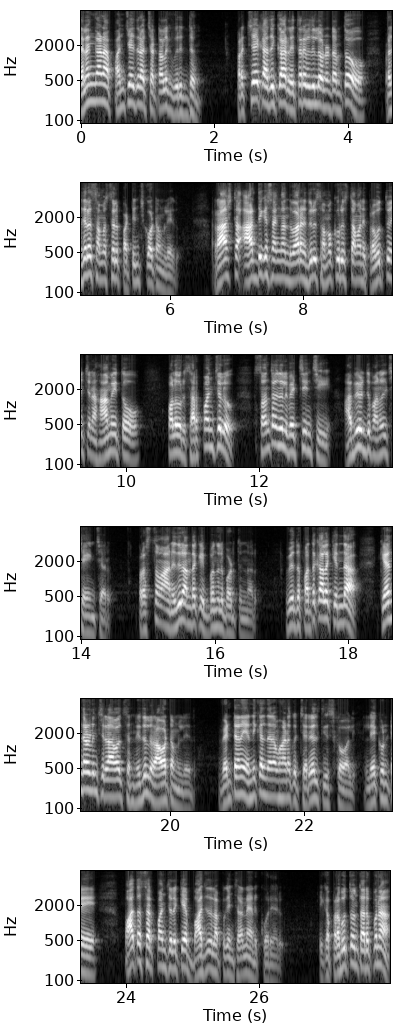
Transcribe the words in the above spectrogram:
తెలంగాణ పంచాయతీరాజ్ చట్టాలకు విరుద్ధం. ప్రత్యేక అధికారులు ఇతర విధుల్లో ఉండటంతో ప్రజల సమస్యలు పట్టించుకోవటం లేదు. రాష్ట్ర ఆర్థిక సంఘం ద్వారా నిధులు సమకూరుస్తామని ప్రభుత్వం ఇచ్చిన హామీతో పలువురు సర్పంచులు సొంత నిధులు వెచ్చించి అభివృద్ధి పనులు చేయించారు. ప్రస్తుతం ఆ నిధులు అందక ఇబ్బందులు పడుతున్నారు. వివిధ పథకాల కింద కేంద్రం నుంచి రావాల్సిన నిధులు రావటం లేదు. వెంటనే ఎన్నికల నిర్వహణకు చర్యలు తీసుకోవాలి. లేకుంటే పాత సర్పంచులకే బాధ్యతలు అప్పగించాలని ఆయన కోరారు. ఇక ప్రభుత్వం తరపున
